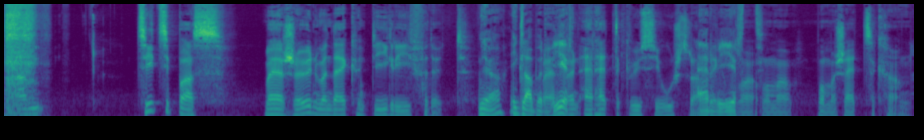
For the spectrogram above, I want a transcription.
Ähm, Tsitsipas wäre schön, wenn der könnte eingreifen dort. Ja, ich glaube, er wird. Er hat eine gewisse Ausstrahlung, Er wird. Wo, man, wo, man, wo man schätzen kann.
